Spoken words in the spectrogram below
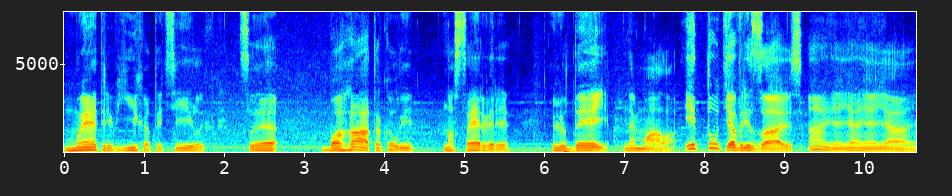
метрів їхати цілих. Це багато, коли на сервері людей немало. І тут я врізаюсь. Ай-яй-яй-яй.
